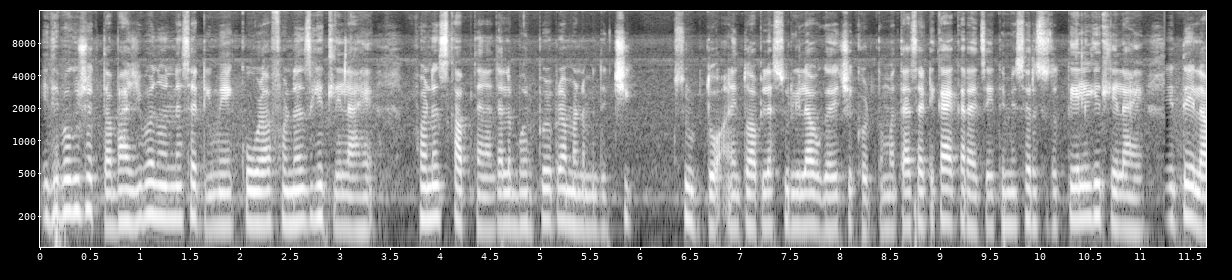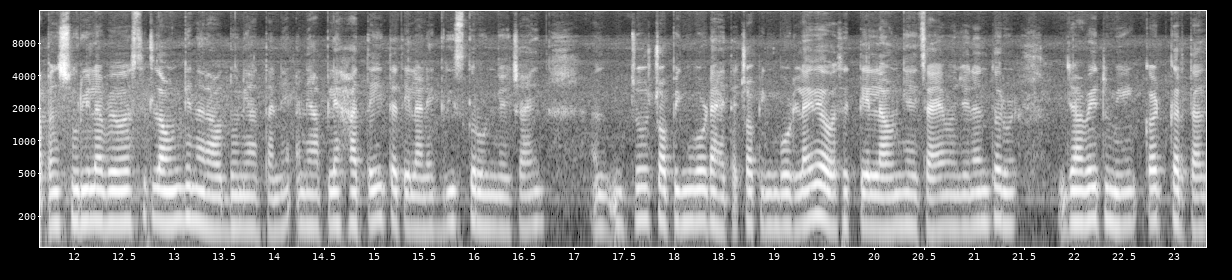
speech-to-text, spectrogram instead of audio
इथे बघू शकता भाजी बनवण्यासाठी मी एक कोवळा फणस घेतलेला आहे. फणस कापताना त्याला भरपूर प्रमाणामध्ये चिक सुटतो आणि तो आपल्या सुरीला वगैरे चिकटतो. मग त्यासाठी काय करायचं? इथे मी सरसोचं तेल घेतलेलं आहे. हे तेल आपण सुरीला व्यवस्थित लावून घेणार आहोत दोन्ही हाताने आणि आपले हातही त्या तेलाने ग्रीस करून घ्यायचे आहेत. जो चॉपिंग बोर्ड आहे त्या चॉपिंग बोर्डलाही व्यवस्थित तेल लावून घ्यायचं आहे. म्हणजे नंतरून ज्यावेळी तुम्ही कट करताल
